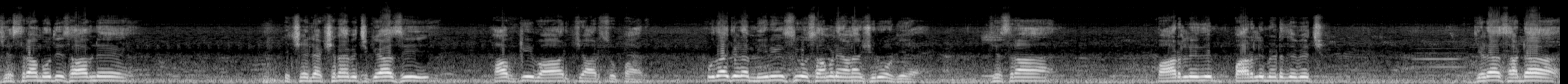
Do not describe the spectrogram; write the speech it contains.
ਜਿਸ ਤਰ੍ਹਾਂ ਮੋਦੀ ਸਾਹਿਬ ਨੇ ਪਿਛਲੇ ਇਲੈਕਸ਼ਨਾਂ ਵਿੱਚ ਕਿਹਾ ਸੀ ਆਪਕੀ ਵਾਰ 400 ਪਾਰ। ਉਹਦਾ ਜਿਹੜਾ ਮੀਨਿੰਗ ਸੀ, ਉਹ ਸਾਹਮਣੇ ਆਉਣਾ ਸ਼ੁਰੂ ਹੋ ਗਿਆ ਜਿਸ ਤਰ੍ਹਾਂ ਪਾਰਲੀ ਪਾਰਲੀਮੈਂਟ ਦੇ ਵਿੱਚ ਜਿਹੜਾ ਸਾਡਾ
